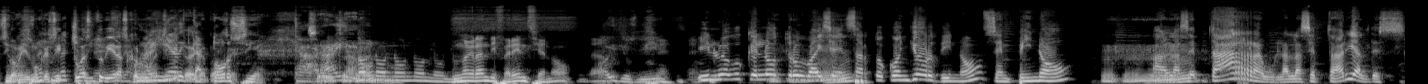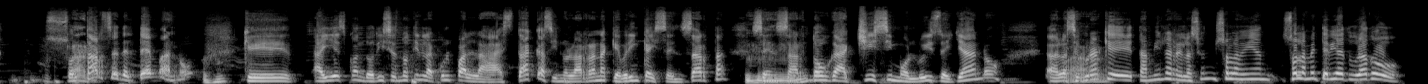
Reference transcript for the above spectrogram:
Sí, lo mismo que si tú estuvieras con una una niña de chiquita 14. Caray, Sí, claro. no, no, no, no, no. Una gran diferencia, ¿no? Ay, Dios mío. Y luego que el otro va y se ensartó con Jordi, ¿no? Se empinó al aceptar, Raúl, al aceptar y al des- pues, soltarse del tema, ¿no? Que ahí es cuando dices, no tiene la culpa la estaca, sino la rana que brinca y se ensarta. Se ensartó gachísimo Luis de Llano, al asegurar que también la relación solo habían- solamente había durado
